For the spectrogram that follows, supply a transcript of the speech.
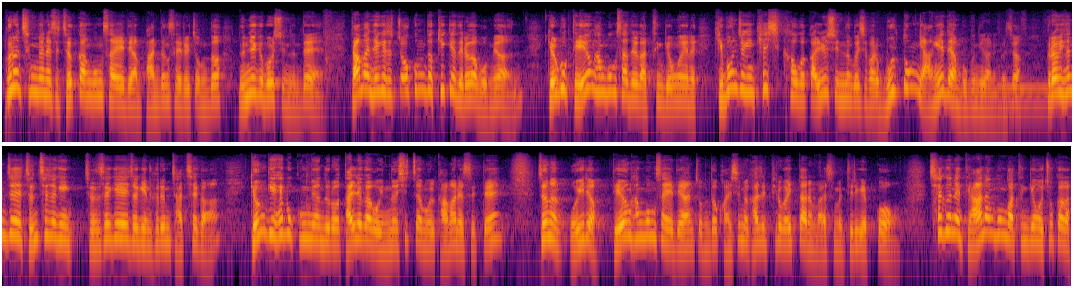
그런 측면에서 저가 항공사에 대한 반등세를 좀 더 눈여겨볼 수 있는데 다만 여기서 조금 더 깊게 들어가 보면 결국 대형 항공사들 같은 경우에는 기본적인 캐시카우가 깔릴 수 있는 것이 바로 물동량에 대한 부분이라는 거죠. 음. 그러면 현재 전체적인 전 세계적인 흐름 자체가 경기 회복 국면으로 달려가고 있는 시점을 감안했을 때 저는 오히려 대형 항공사에 대한 좀 더 관심을 가질 필요가 있다는 말씀을 드리겠고 최근에 대한항공 같은 경우 주가가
